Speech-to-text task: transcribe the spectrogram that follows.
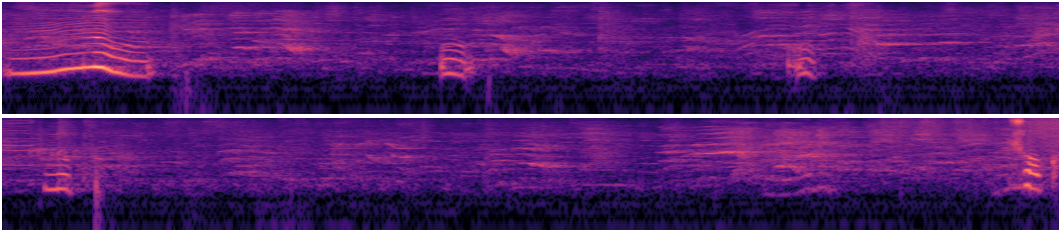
Nu. U. U. Noob. Çok.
